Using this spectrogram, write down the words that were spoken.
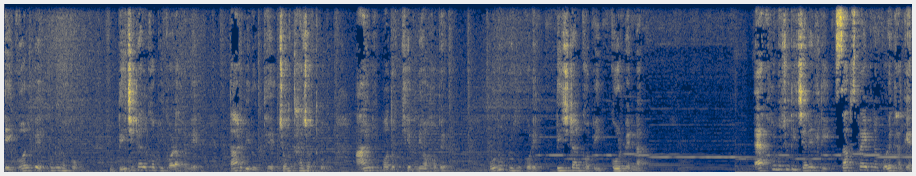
এই গল্পের কোন রকম ডিজিটাল কপি করা হলে তার বিরুদ্ধে যথাযথ আইনি পদক্ষেপ নেওয়া হবে অনুগ্রহ করে ডিজিটাল কপি করবেন না। এখনও যদি চ্যানেলটি সাবস্ক্রাইব না করে থাকেন,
